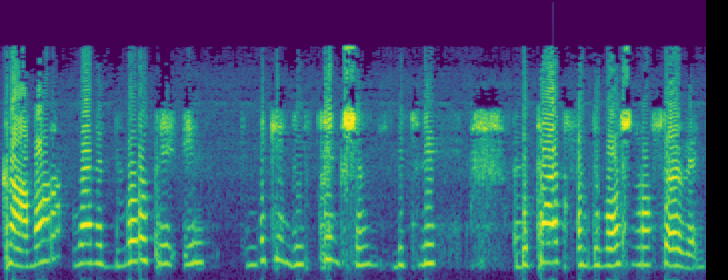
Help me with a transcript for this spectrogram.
karma when a devotee is making distinctions between the types of devotional service?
